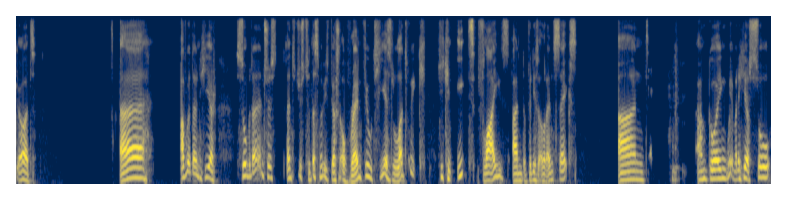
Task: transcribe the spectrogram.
God. Uh, I've got down here. So we're introduced to this movie's version of Renfield. He is Ludwig. He can eat flies and various other insects. And I'm going, wait a minute here. So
